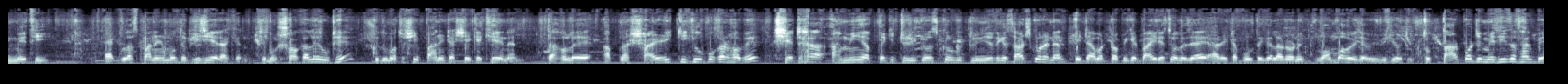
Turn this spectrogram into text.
মেথি এক গ্লাস পানির মধ্যে ভিজিয়ে রাখেন এবং সকালে উঠে শুধুমাত্র সেই পানিটা সেকে খেয়ে নেন। তাহলে আপনার শারীরিক কি কি উপকার হবে সেটা আমি আপনাকে একটু রিকোয়েস্ট করব, একটু নিজে থেকে সার্চ করে নেন। এটা আমার টপিকের বাইরে চলে যায় আর এটা বলতে গেলে আর অনেক লম্বা হয়ে যাবে ভিডিওটি তো তারপর যে মেথিটা থাকবে,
